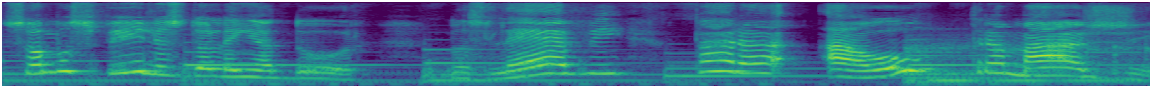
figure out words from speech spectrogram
somos filhos do lenhador. Nos leve para a outra margem.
